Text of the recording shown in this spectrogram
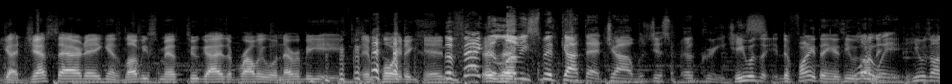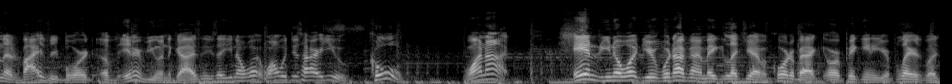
You got Jeff Saturday against Lovie Smith, two guys that probably will never be employed again. the fact that Lovie Smith got that job was just egregious. he was the funny thing is he was What on a the, way- he was on the advisory board of interviewing the guys, and he said, "You know what? Why don't we just hire you? Cool. Why not? And you know what? You're, we're not going to make let you have a quarterback or pick any of your players, but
